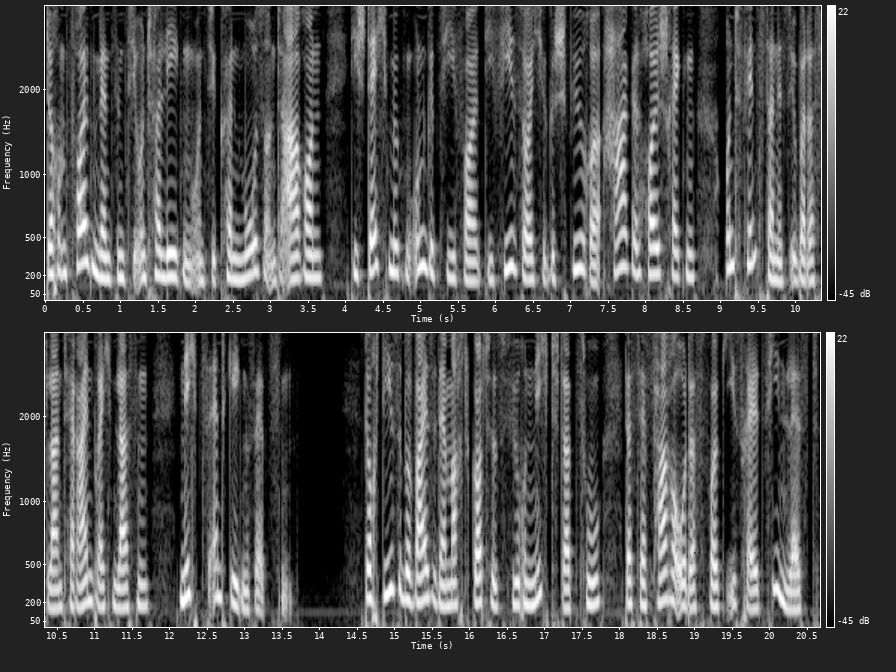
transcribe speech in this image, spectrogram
Doch im Folgenden sind sie unterlegen und sie können Mose und Aaron die Stechmücken, Ungeziefer, die Viehseuche, Geschwüre, Hagel, Heuschrecken und Finsternis über das Land hereinbrechen lassen, nichts entgegensetzen. Doch diese Beweise der Macht Gottes führen nicht dazu, dass der Pharao das Volk Israel ziehen lässt.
